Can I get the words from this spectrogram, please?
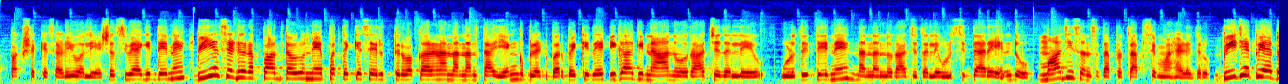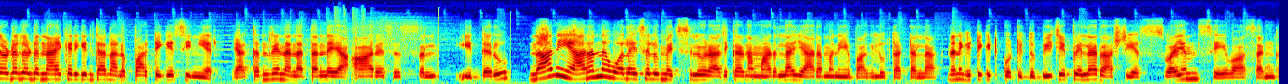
ಪಕ್ಷಕ್ಕೆ ಸೆಳೆಯುವಲ್ಲಿ ಯಶಸ್ವಿಯಾಗಿದ್ದೇನೆ. ಬಿ ಎಸ್ ಯಡಿಯೂರಪ್ಪ ಅಂತವರು ನೇಪಥ್ಯಕ್ಕೆ ಸೇರುತ್ತಿರುವ ಕಾರಣ ನನ್ನಂತ ಯಂಗ್ ಬ್ಲಡ್ ಬರಬೇಕಿದೆ. ಹೀಗಾಗಿ ನಾನು ರಾಜ್ಯದಲ್ಲೇ ಉಳಿದಿದ್ದೇನೆ. ನನ್ನನ್ನು ರಾಜ್ಯದಲ್ಲೇ ಉಳಿಸಿದ್ದಾರೆ ಎಂದು ಮಾಜಿ ಸಂಸದ ಪ್ರತಾಪ್ ಸಿಂಹ ಹೇಳಿದರು. ಬಿಜೆಪಿಯ ದೊಡ್ಡ ದೊಡ್ಡ ನಾಯಕರಿಗಿಂತ ನಾನು ಪಾರ್ಟಿಗೆ ಸೀನಿಯರ್. ಯಾಕಂದ್ರೆ ನನ್ನ ತಂದೆಯ ಆರ್ ಎಸ್ ಎಸ್ ಅಲ್ಲಿ ಇದ್ದರು ನಾನು ಯಾರನ್ನ ಓಲೈಸಲು, ಮೆಚ್ಚಿಸಲು ರಾಜಕಾರಣ ಮಾಡಲ್ಲ, ಯಾರ ಮನೆಯ ಬಾಗಿಲು ತಟ್ಟಲ್ಲ. ನನಗೆ ಟಿಕೆಟ್ ಕೊಟ್ಟಿದ್ದು ಬಿಜೆಪಿ ಅಲ್ಲ, ರಾಷ್ಟ್ರೀಯ ಸ್ವಯಂ ಸೇವಾ ಸಂಘ.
